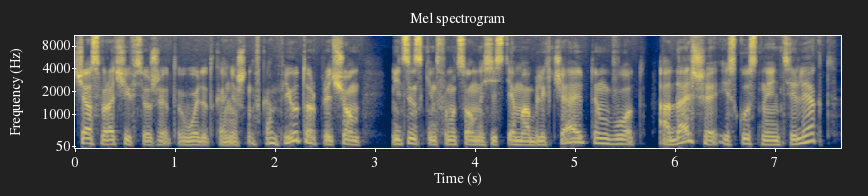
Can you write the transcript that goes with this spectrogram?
Сейчас врачи все же это вводят, конечно, в компьютер, причем медицинские информационные системы облегчают им ввод. А дальше искусственный интеллект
